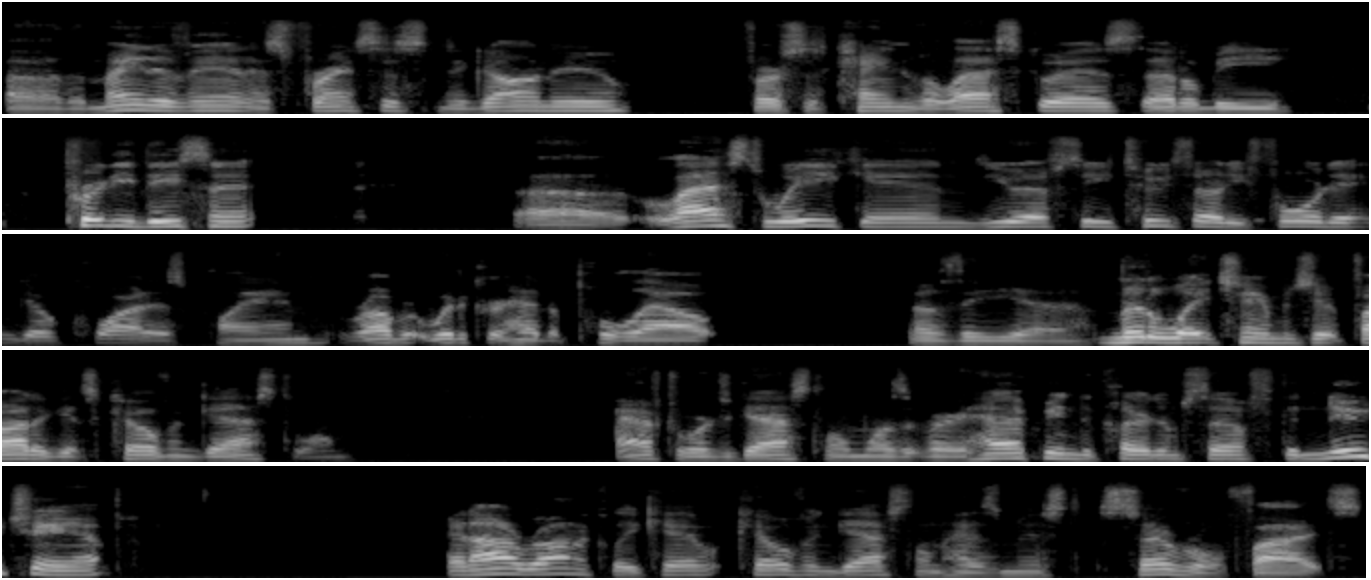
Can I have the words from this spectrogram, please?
Uh, the main event is Francis Ngannou versus Cain Velasquez. That'll be pretty decent. Uh, last week in UFC 234 didn't go quite as planned. Robert Whitaker had to pull out of the uh, middleweight championship fight against Kelvin Gastelum. Afterwards, Gastelum wasn't very happy and declared himself the new champ. And ironically, Kel- Kelvin Gastelum has missed several fights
